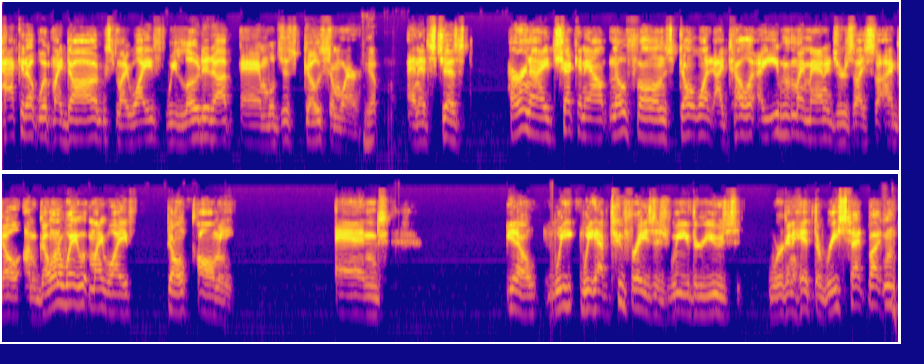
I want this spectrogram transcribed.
pack it up with my dogs, my wife. We load it up and we'll just go somewhere. Yep. And it's just her and I checking out, no phones. Don't want. I tell I, even my managers. I I go. I'm going away with my wife. Don't call me. And you know, we we have two phrases. We either use we're going to hit the reset button,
